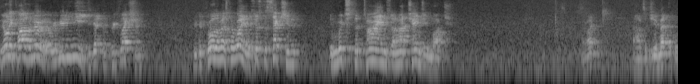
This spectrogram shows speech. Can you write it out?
The only part of the mirror that we really need to get the reflection, we could throw the rest away, is just the section in which the times are not changing much. All right? Now, it's a geometrical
